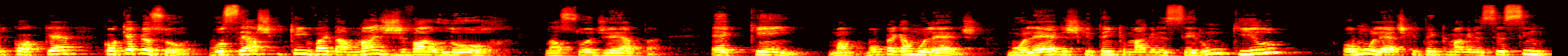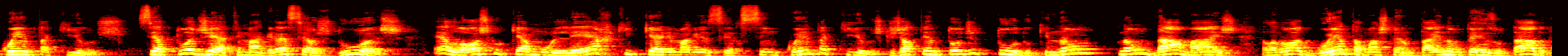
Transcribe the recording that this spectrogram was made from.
de qualquer, qualquer pessoa, você acha que quem vai dar mais valor na sua dieta é quem? Vamos pegar mulheres. Mulheres que têm que emagrecer um quilo ou mulheres que têm que emagrecer 50 quilos. Se a tua dieta emagrece as duas, é lógico que a mulher que quer emagrecer 50 quilos, que já tentou de tudo, que não, não dá mais, ela não aguenta mais tentar e não ter resultado,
